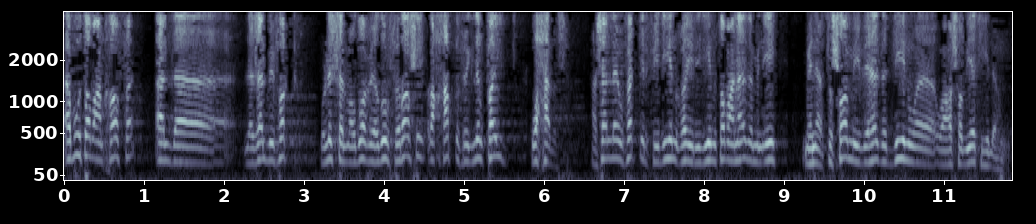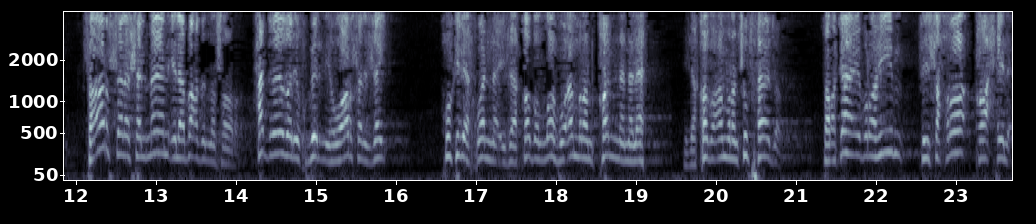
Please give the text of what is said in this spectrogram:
أبوه طبعا خاف قال ده لازال بيفكر ولسه الموضوع بيدور في رأسي راح حط في رجليه القيد وحبسه عشان لا يفكر في دين غير دينه. طبعا هذا من إيه؟ من اعتصامه بهذا الدين وعصبيته له. فأرسل سلمان إلى بعض النصارى. حد لا يقدر يخبرني هو أرسل إزاي؟ هو كده يا أخوانا إذا قضى الله أمرا قنن له. إذا قضى أمرا شوف هاجر. تركها إبراهيم في صحراء قاحلة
